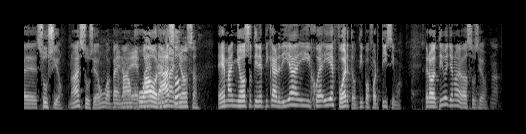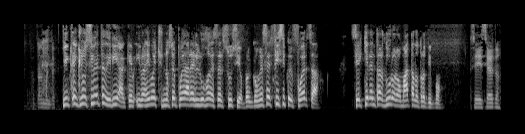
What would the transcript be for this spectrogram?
eh, sucio. No es sucio, es un, más un Es jugadorazo. es mañoso. Es mañoso, tiene picardía y, juega, y es fuerte, un tipo fuertísimo. Pero el tipo yo no le veo sucio. No, totalmente. Y- Inclusive te diría que Ibrahimovic no se puede dar el lujo de ser sucio, porque con ese físico y fuerza, si él quiere entrar duro, lo mata al otro tipo. Sí, cierto.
